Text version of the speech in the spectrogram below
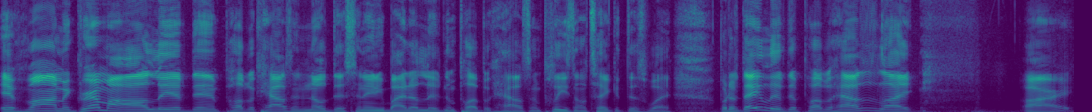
if mom and grandma all lived in public housing, no dissing anybody that lived in public housing, please don't take it this way. But if they lived in public houses, like, all right,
